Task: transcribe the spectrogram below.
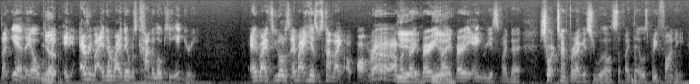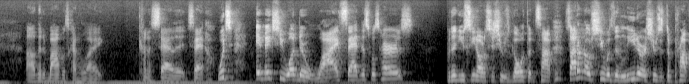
like, yeah, they all Yep. like, and everybody and everybody there was kind of low key angry. Everybody, if you notice, everybody his was kind of like, oh, oh, rah, like very, very, yeah. like very angry and stuff like that. Short tempered, I guess you will, and stuff like that. It was pretty funny. Um, then the mom was kind of like, kind of sad, sad, which it makes you wonder why sadness was hers. But then you seen all the shit she was going through at the time. So I don't know if she was the leader or she was just the prompt.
